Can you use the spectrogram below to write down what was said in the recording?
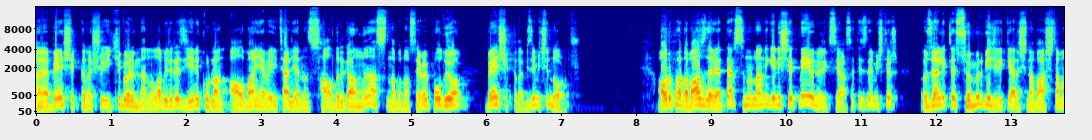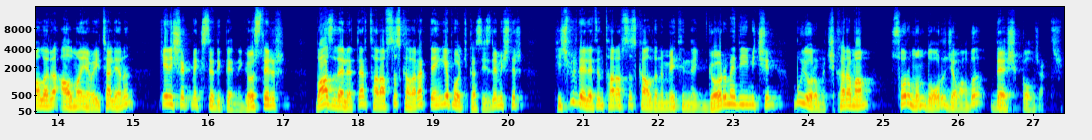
e, B şıkkını şu iki bölümden alabiliriz. Yeni kurulan Almanya ve İtalya'nın saldırganlığı aslında buna sebep oluyor. B şıkkı da bizim için doğrudur. Avrupa'da bazı devletler sınırlarını genişletmeye yönelik siyaset izlemiştir. Özellikle sömürgecilik yarışına başlamaları Almanya ve İtalya'nın genişletmek istediklerini gösterir. Bazı devletler tarafsız kalarak denge politikası izlemiştir. Hiçbir devletin tarafsız kaldığını metinde görmediğim için bu yorumu çıkaramam. Sorumun doğru cevabı D şıkkı olacaktır.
